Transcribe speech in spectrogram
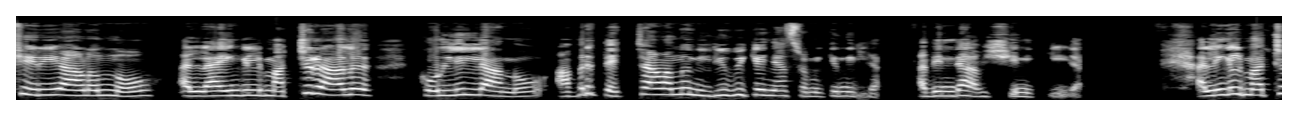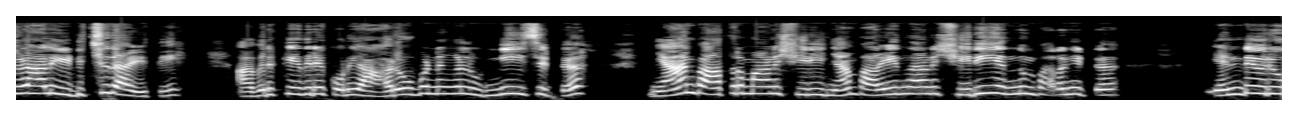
ശരിയാണെന്നോ അല്ലെങ്കിൽ മറ്റൊരാൾ കൊള്ളില്ലാന്നോ അവർ തെറ്റാണെന്ന് നിരൂപിക്കാൻ ഞാൻ ശ്രമിക്കുന്നില്ല. അതിന്റെ ആവശ്യം എനിക്കില്ല. അല്ലെങ്കിൽ മറ്റൊരാൾ ഇടിച്ചു താഴ്ത്തി അവർക്കെതിരെ കുറെ ആരോപണങ്ങൾ ഉന്നയിച്ചിട്ട് ഞാൻ മാത്രമാണ് ശരി ഞാൻ പറയുന്നതാണ് ശരി എന്നും പറഞ്ഞിട്ട് എന്റെ ഒരു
